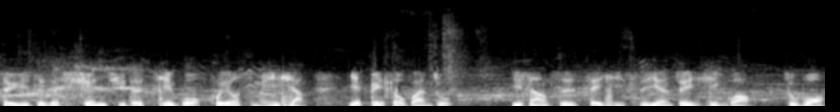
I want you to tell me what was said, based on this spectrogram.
对于这个选举的结果会有什么影响，也备受关注。以上是这起事件最新情况，主播。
